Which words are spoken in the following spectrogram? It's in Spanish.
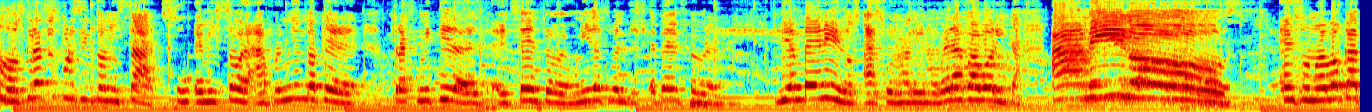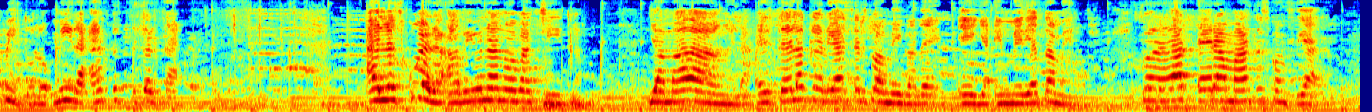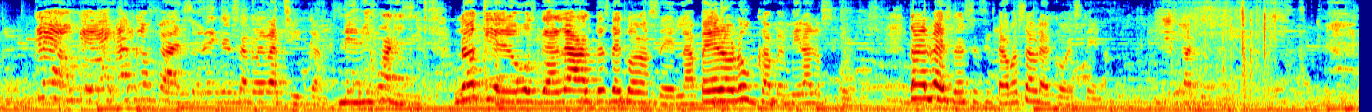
Gracias por sintonizar su emisora Aprendiendo a Querer, transmitida desde el Centro de Unidas 27 de Febrero. Bienvenidos a su radionovela favorita, Amigos. En su nuevo capítulo, mira, antes de saltar. En la escuela había una nueva chica llamada Ángela. Estela quería ser su amiga de ella inmediatamente. Soledad era más desconfiada. Creo que falso en esa nueva chica. Le dijo Alicia. No quiero juzgarla antes de conocerla, pero nunca me mira a los ojos. Tal vez necesitamos hablar con Estela. Dijo Alicia.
